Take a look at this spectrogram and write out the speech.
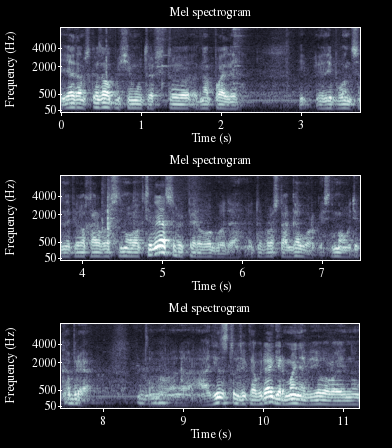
Я там сказал почему-то, что напали японцы на Перл-Харбор 7 октября 1941 года. Это просто оговорка, 7 декабря. Это было, да. 11 декабря Германия объявила войну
